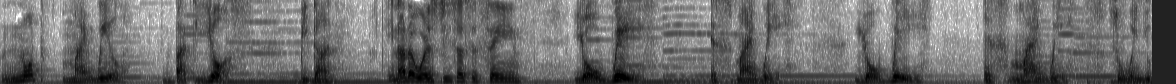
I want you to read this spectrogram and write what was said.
not my will, but yours be done. In other words, Jesus is saying, Your way is my way. Your way is my way. So when you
